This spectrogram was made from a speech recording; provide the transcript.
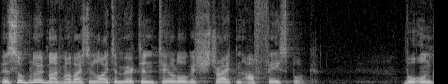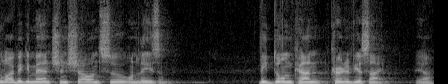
Es ist so blöd manchmal, weißt du, Leute möchten theologisch streiten auf Facebook, wo ungläubige Menschen schauen zu und lesen. Wie dumm kann, können wir sein? Ja?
